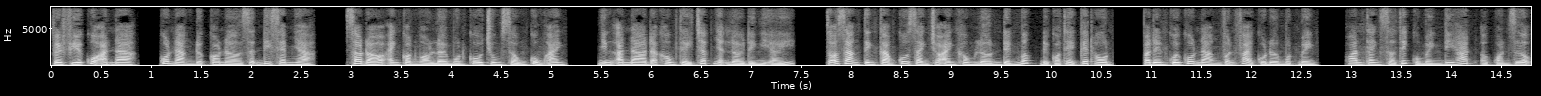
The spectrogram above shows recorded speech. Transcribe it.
Về phía của Anna, cô nàng được Connor dẫn đi xem nhà. Sau đó anh còn ngỏ lời muốn cô chung sống cùng anh, nhưng Anna đã không thể chấp nhận lời đề nghị ấy. Rõ ràng tình cảm cô dành cho anh không lớn đến mức để có thể kết hôn, và đến cuối cô nàng vẫn phải cô đơn một mình, hoàn thành sở thích của mình đi hát ở quán rượu.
